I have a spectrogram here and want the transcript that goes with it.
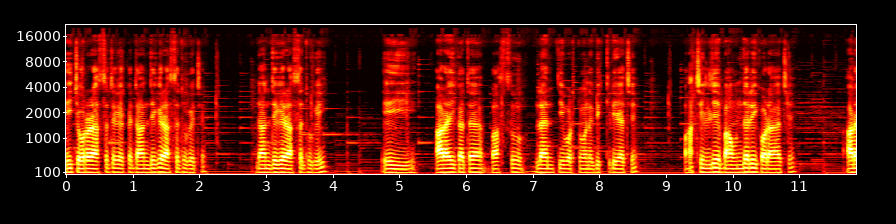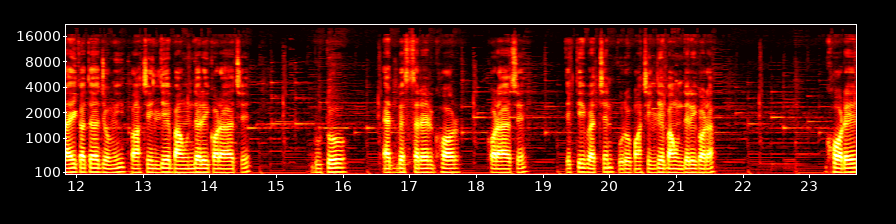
এই চওড়া রাস্তা থেকে একটা ডান দিকে রাস্তা ঢুকেছে। ডান দিকে রাস্তা ঢুকেই এই আড়াই কাতা বাস্তু ল্যান্ডটি বর্তমানে বিক্রি আছে। পাঁচিল দিয়ে বাউন্ডারি করা আছে। আড়াই কাতা জমি পাঁচিল দিয়ে বাউন্ডারি করা আছে। দুটো অ্যাডভেস্টারের ঘর করা আছে। দেখতেই পাচ্ছেন, পুরো পাঁচিল দিয়ে বাউন্ডারি করা। ঘরের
